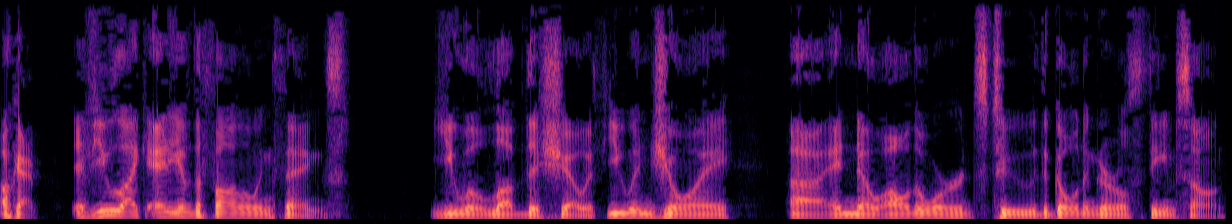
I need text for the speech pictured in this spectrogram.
Okay. If you like any of the following things, you will love this show. If you enjoy uh, and know all the words to the Golden Girls theme song,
